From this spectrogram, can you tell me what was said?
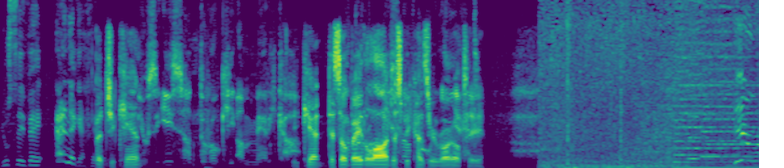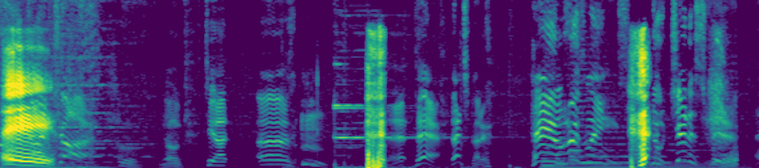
Yusive But you can't Jus isa droki America. you can't disobey the law just because you're royalty. Hey! No, Tiat. Uh, there, there, that's better. Hail, Earthlings! New Genosphere! Uh,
